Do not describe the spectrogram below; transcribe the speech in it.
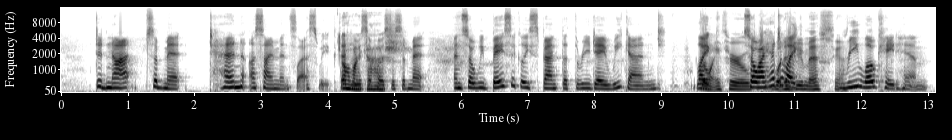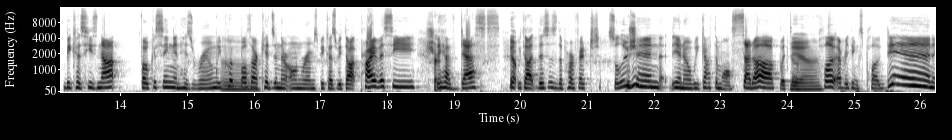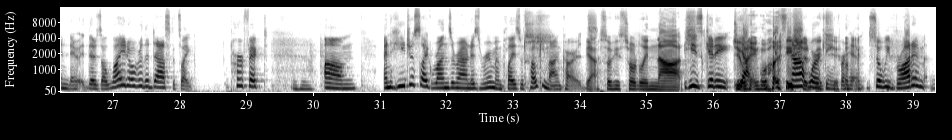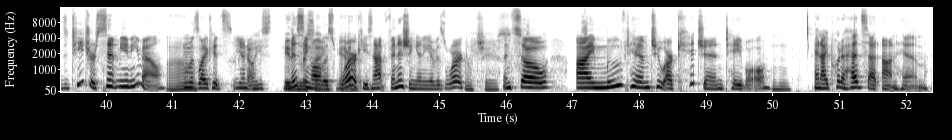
did not submit ten assignments last week that Oh he was supposed to submit, and so we basically spent the three-day weekend like going through So I had what to like miss yeah relocate him because he's not focusing in his room. We put both our kids in their own rooms because we thought privacy. Sure. They have desks. Yep. We thought this is the perfect solution. You know, we got them all set up with the Yeah. plug. Everything's plugged in, and there's a light over the desk. It's like perfect. Mm-hmm. Um, and he just like runs around his room and plays with Pokemon cards. yeah so he's totally not He's getting doing yeah, what it's he not should working for him. So we brought him. The teacher sent me an email and was like, "It's you know he's, Oh. He's missing, all missing, this yeah. work. He's not finishing any of his work." oh jeez And so I moved him to our kitchen table Mm-hmm. and I put a headset on him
